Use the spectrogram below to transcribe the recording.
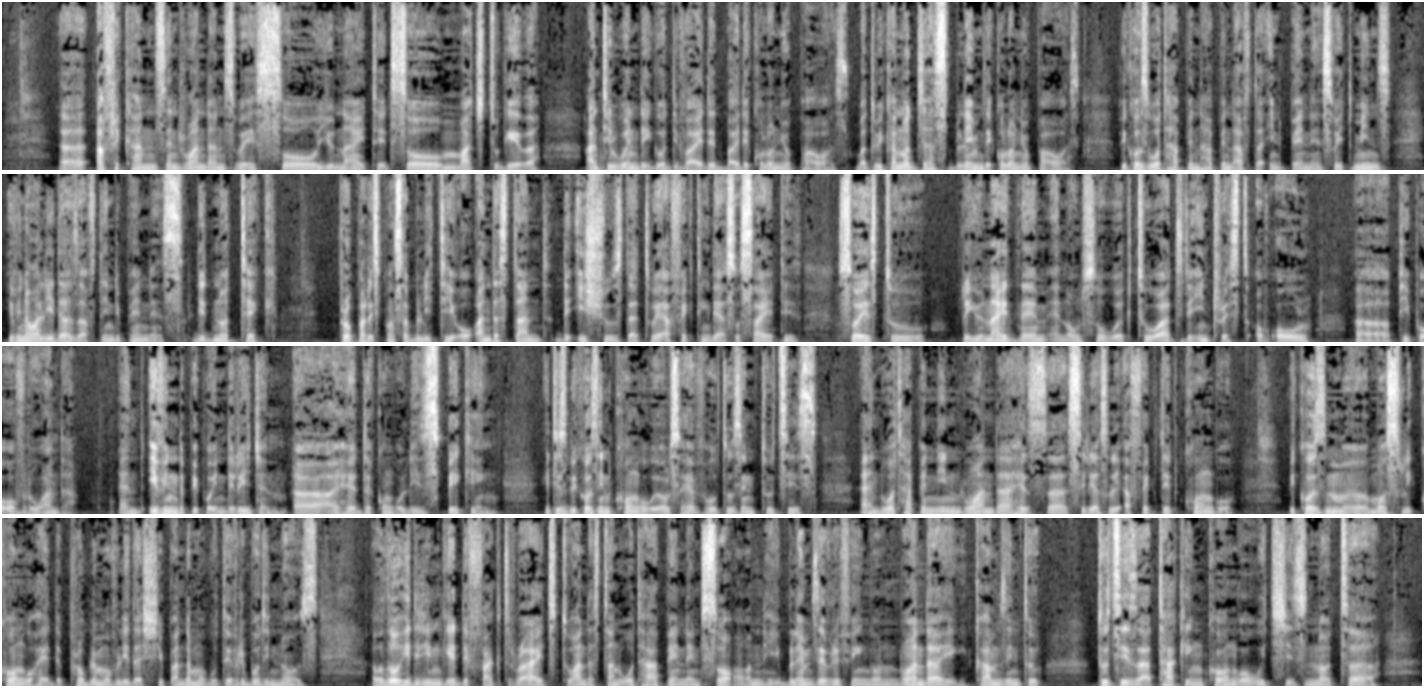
uh, Africans and Rwandans were so united, so much together until when they got divided by the colonial powers. But we cannot just blame the colonial powers because what happened happened after independence. So it means even our leaders after independence did not take proper responsibility or understand the issues that were affecting their societies so as to reunite them and also work towards the interest of all uh, people of Rwanda and even the people in the region. Uh, I heard the Congolese speaking. It is because in Congo we also have Hutus and Tutsis, and what happened in Rwanda has uh, seriously affected Congo because uh, mostly Congo had the problem of leadership under Mobutu, everybody knows. Although he didn't get the fact right to understand what happened and so on, he blames everything on Rwanda. He comes into Tutsis attacking Congo, which is not uh,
